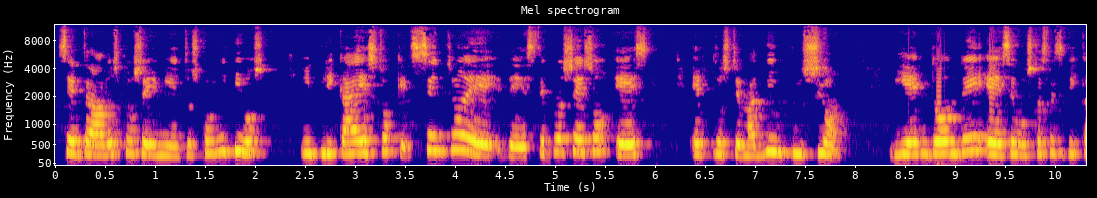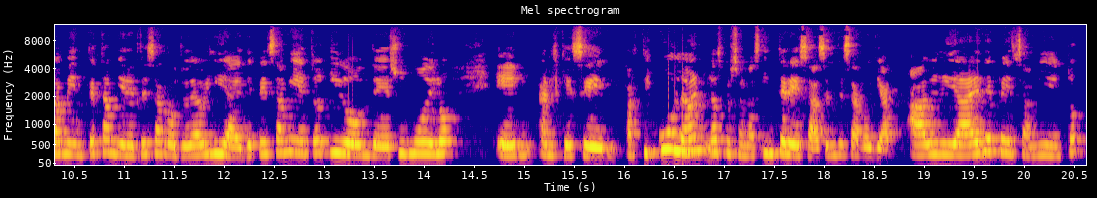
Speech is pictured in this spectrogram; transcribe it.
centrada en los procedimientos cognitivos, implica esto que el centro de, este proceso es los temas de inclusión, bien donde eh, se busca específicamente también el desarrollo de habilidades de pensamiento y donde es un modelo en, al que se articulan las personas interesadas en desarrollar habilidades de pensamiento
